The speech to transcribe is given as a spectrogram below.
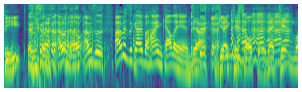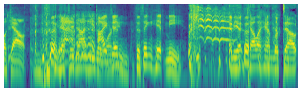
beat. I don't know. I was the I was the guy behind Callahan. Yeah. getting assaulted. that didn't look out. that did not heed the I warning. didn't. The thing hit me. And yet Callahan looked out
